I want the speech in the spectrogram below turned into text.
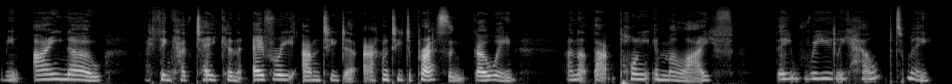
I mean, I know, I think I've taken every anti- antidepressant going, and at that point in my life, they really helped me.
